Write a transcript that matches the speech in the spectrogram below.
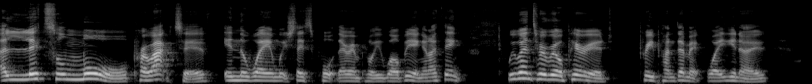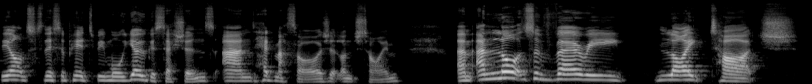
a little more proactive in the way in which they support their employee well-being. And i think we went through a real period pre-pandemic where you know the answer to this appeared to be more yoga sessions and head massage at lunchtime. Um, and lots of very light touch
